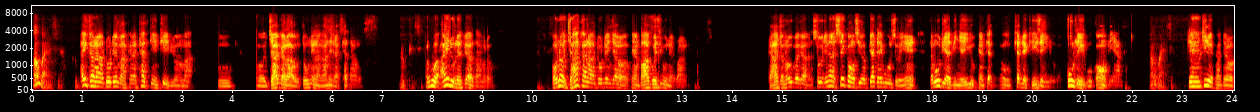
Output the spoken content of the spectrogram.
ဟုတ်ပါတယ်ဆရာ။ အဲ့ကာလာတိုးတဲမှာခင်ဗျထပ်ပြင်ဖြည့်ပြီးတော့မှဟိုဟိုဂျာကာလာကို3နှစ်လား5နှစ်လားဖြတ်သားဖို့ဟုတ်ကဲ့ဆရာ။အခုကအဲ့လိုလည်းပြရသားမလို့။ဘောတော့ဂျာကာလာတိုးတင်ကြတော့ခင်ဗျဘာခွဲစုနေ run ဒါကျွန်တော်တို့ဘက်ကဆိုချင်တာစစ်ကောင်စီကိုပြတ်တိုက်ဖို့ဆိုရင်သမုဒ္ဒရာပြည်နယ်ကြီးကိုခင်ဖြတ်ဟိုဖြတ်တဲ့ခီးစိန်လို့ပဲကိုယ်လေကိုကောင်းအောင်ပြင်ရမယ်ဟုတ်ပါတယ်ဆရာပြန်ကြည့်တဲ့အခါကျတော့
